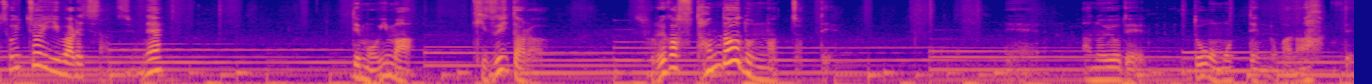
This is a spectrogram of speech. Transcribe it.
ちょいちょい言われてたんですよね。でも今気づいたらそれがスタンダードになっちゃって、ね、あの世でどう思ってんのかなって。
